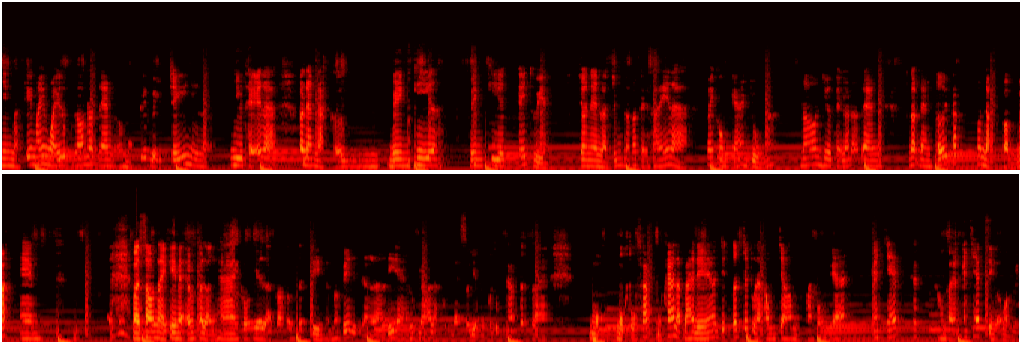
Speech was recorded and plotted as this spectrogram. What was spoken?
Nhưng mà cái máy quay lúc đó nó đang ở một cái vị trí như là, như thể là nó đang đặt ở bên kia bên kia cái thuyền. Cho nên là chúng ta có thể thấy là mấy con cá chuồng á, nó như thể nó đang nó đang tới tấp, nó đập vào mắt em. Và sau này khi mà em coi lần hai, cũng như là coi phân tích phim thì mới biết được rằng là lý an lúc đó là cũng đã sử dụng một cái thuật pháp tức là một một thủ pháp cũng khá là 3D đó tức chất là ông cho một vài con cá cá chép cá, không phải là cá chép xin lỗi mọi người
